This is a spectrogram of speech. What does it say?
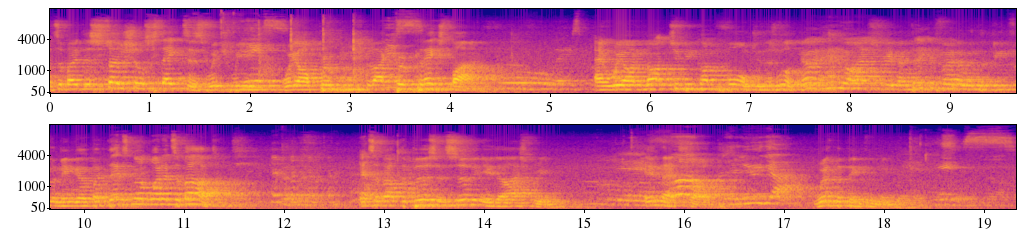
It's about the social status which we Yes. we are per, like Yes. perplexed by. And we are not to be conformed to this world. Go and have your ice cream and take a photo with the pink flamingo, but that's not what it's about. It's about the person serving you the ice cream in that oh, shop Hallelujah. with the pink flamingo. Yes.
